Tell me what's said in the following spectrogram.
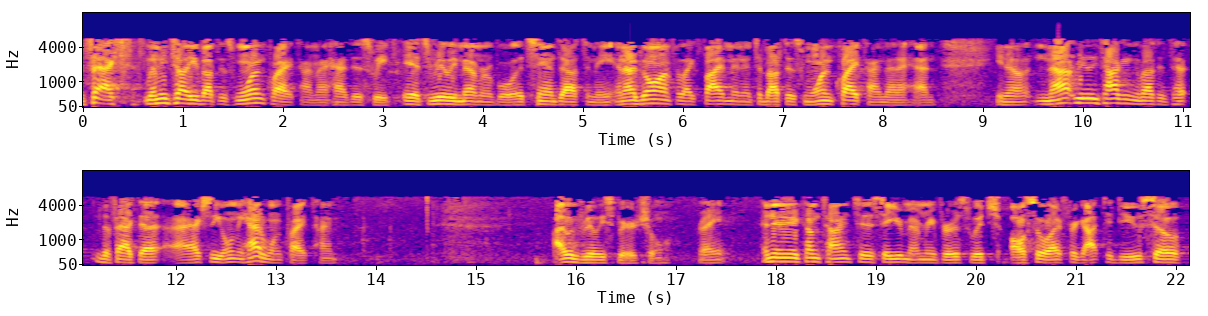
In fact, let me tell you about this one quiet time I had this week. It's really memorable. It stands out to me. And I'd go on for like five minutes about this one quiet time that I had. You know, not really talking about the, the fact that I actually only had one quiet time. I was really spiritual, right? And then it come time to say your memory verse, which also I forgot to do. So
